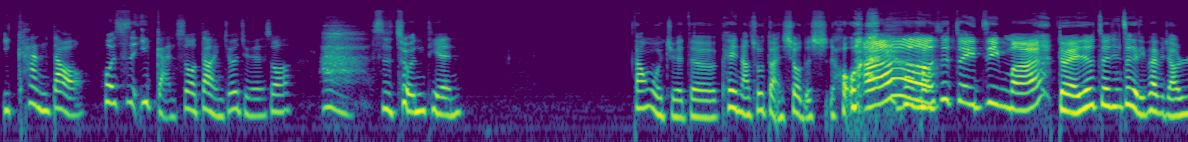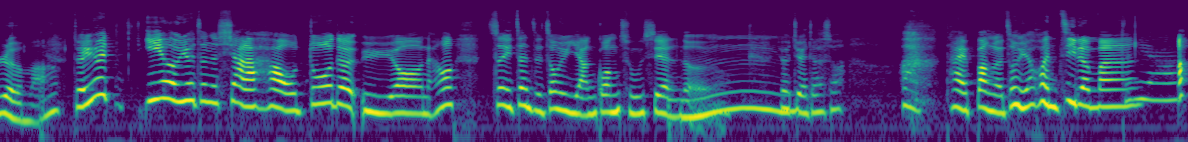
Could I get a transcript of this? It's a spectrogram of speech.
一看到或是一感受到，你就觉得说啊，是春天？当我觉得可以拿出短袖的时候 啊，是最近吗？对，就是最近这个礼拜比较热嘛。对，因为一二月真的下了好多的雨哦，然后这一阵子终于阳光出现了，嗯，就觉得说。啊，太棒了！终于要换季了吗？对呀。啊，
